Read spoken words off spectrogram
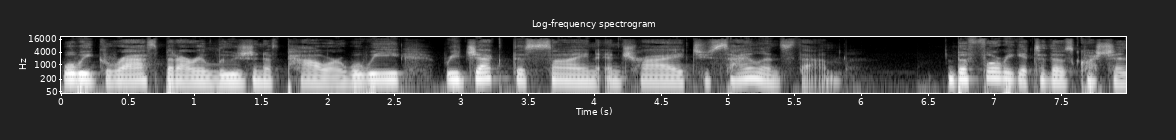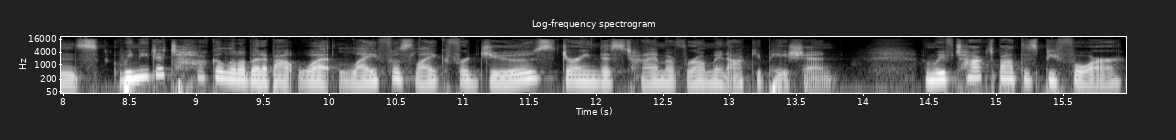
will we grasp at our illusion of power? Will we reject this sign and try to silence them? Before we get to those questions, we need to talk a little bit about what life was like for Jews during this time of Roman occupation. And we've talked about this before,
